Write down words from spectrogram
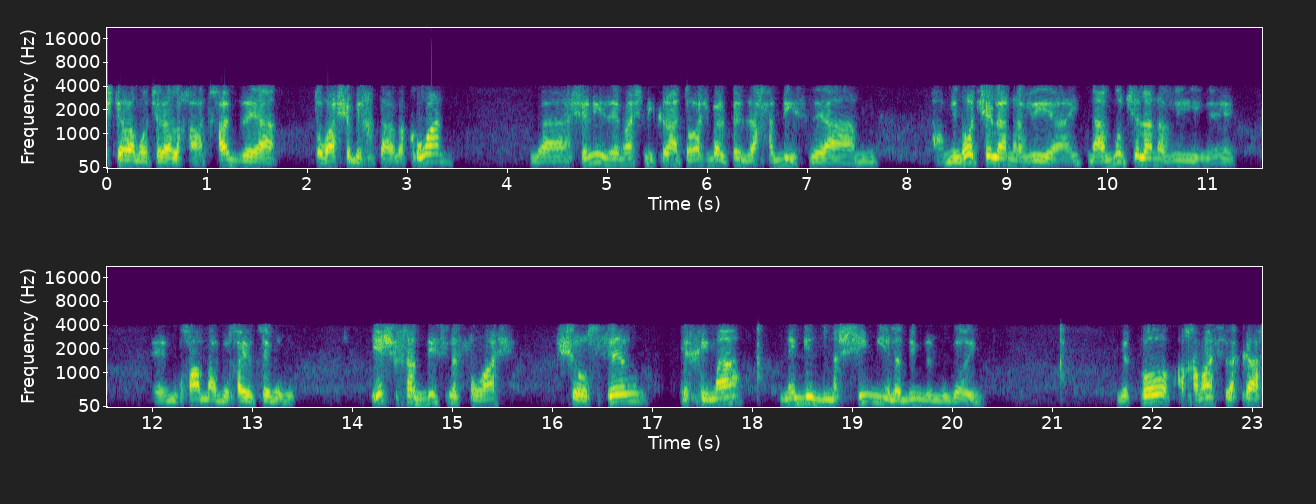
שתי רמות של הלכה. אחת זה התורה שבכתב, הקוראן, והשני זה מה שנקרא, התורה שבעל פה זה החדיס, זה האמירות של הנביא, ההתנהגות של הנביא, מוחמד וכיוצא בזה. יש חדיס מפורש שאוסר לחימה נגד נשים, ילדים ומבוגרים. ופה החמאס לקח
